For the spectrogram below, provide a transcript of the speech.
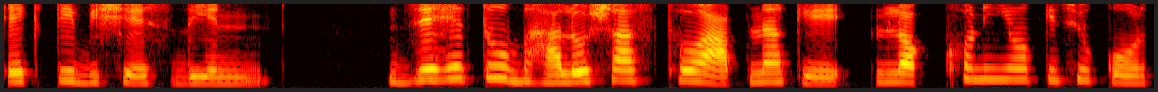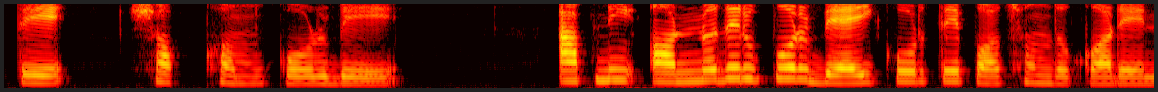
একটি বিশেষ দিন। যেহেতু ভালো স্বাস্থ্য আপনাকে লক্ষণীয় কিছু করতে সক্ষম করবে। আপনি অন্যদের উপর ব্যয় করতে পছন্দ করেন।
